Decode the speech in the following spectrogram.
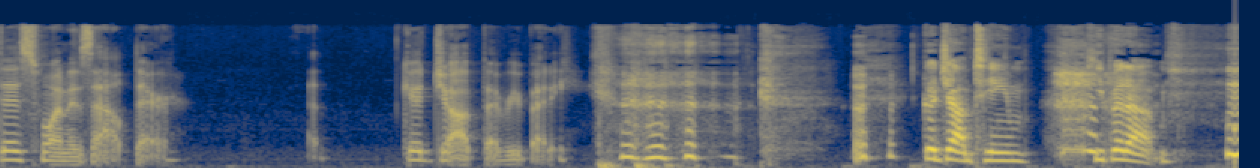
this one is out there. Good job everybody. Good job team. Keep it up.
